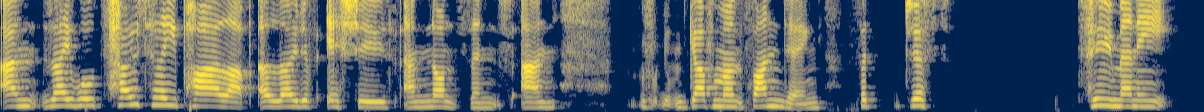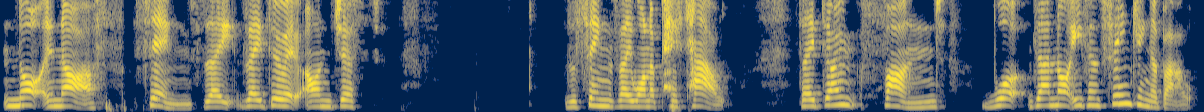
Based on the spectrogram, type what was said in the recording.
and they will totally pile up a load of issues and nonsense and government funding for just too many not enough things. They they do it on just the things they want to pick out. They don't fund what they're not even thinking about.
